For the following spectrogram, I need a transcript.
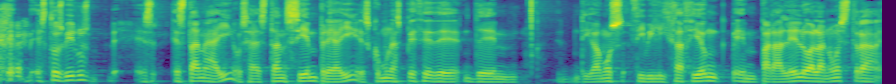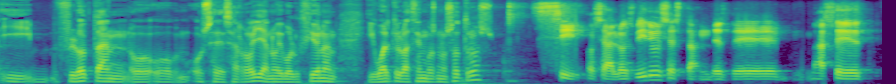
¿Estos virus están ahí? O sea, ¿están siempre ahí? ¿Es como una especie de, digamos, civilización en paralelo a la nuestra y flotan o, se desarrollan o evolucionan igual que lo hacemos nosotros? Sí, o sea, los virus están desde hace,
